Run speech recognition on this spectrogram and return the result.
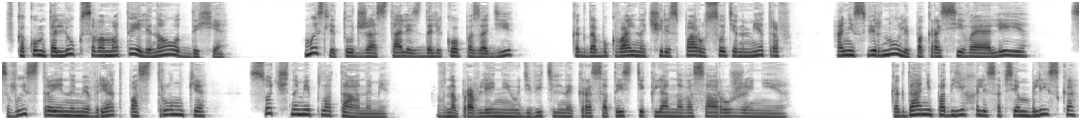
в каком-то люксовом отеле на отдыхе. Мысли тут же остались далеко позади, когда буквально через пару сотен метров они свернули по красивой аллее с выстроенными в ряд по струнке сочными платанами, в направлении удивительной красоты стеклянного сооружения. Когда они подъехали совсем близко,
